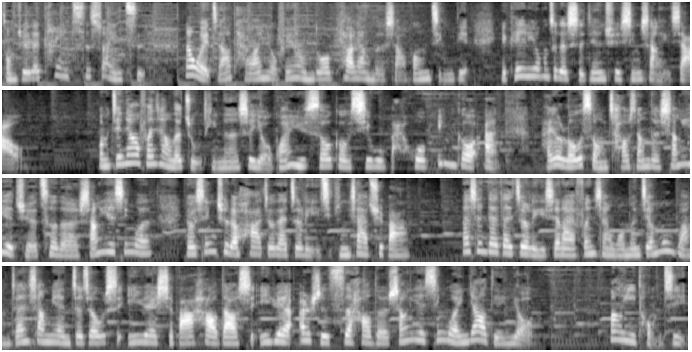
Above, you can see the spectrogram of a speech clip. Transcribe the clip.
总觉得看一次算一次。那我也知道台湾有非常多漂亮的赏枫景点，也可以利用这个时间去欣赏一下哦。我们今天要分享的主题呢，是有关于搜狗西武百货并购案。还有楼耸超商的商业决策的商业新闻，有兴趣的话就在这里一起听下去吧。那现在在这里先来分享我们节目网站上面这周十一月十八号到十一月二十四号的商业新闻要点有：贸易统计，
